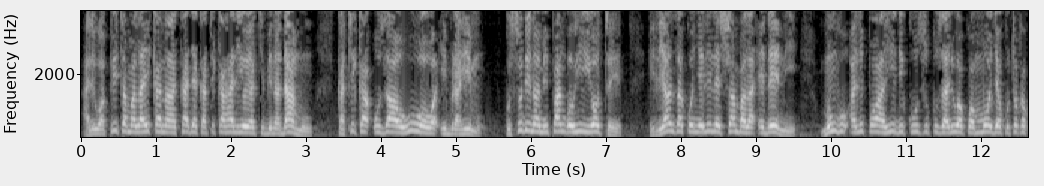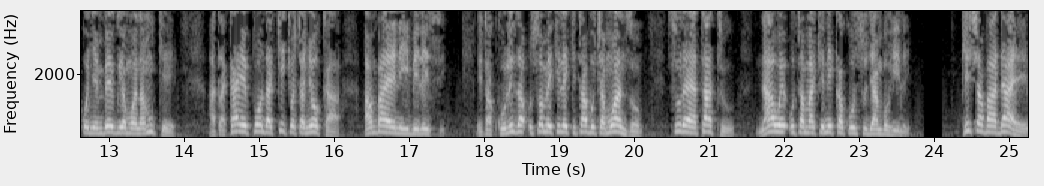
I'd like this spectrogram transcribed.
aliwapita malaika na akaja katika hali hiyo ya kibinadamu katika uzao huo wa ibrahimu. Kusudi na mipango hii yote ilianza kwenye lile shamba la edeni mungu alipoahidi kuhusu kuzaliwa kwa mmoja kutoka kwenye mbegu ya mwanamke atakayeponda kichwa cha nyoka ambaye ni ibilisi. Nitakuuliza usome kile kitabu cha mwanzo sura ya tatu nawe utamakinika kuhusu jambo hili. Kisha baadaye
